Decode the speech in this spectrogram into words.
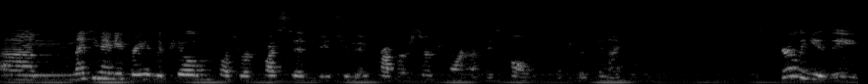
Um, 1993, his appeal was requested due to improper search warrant of his home, which was denied. Apparently, he is a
